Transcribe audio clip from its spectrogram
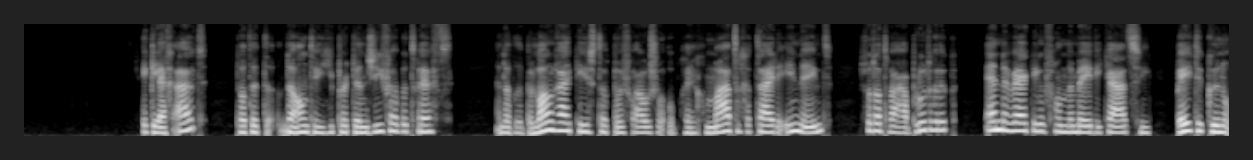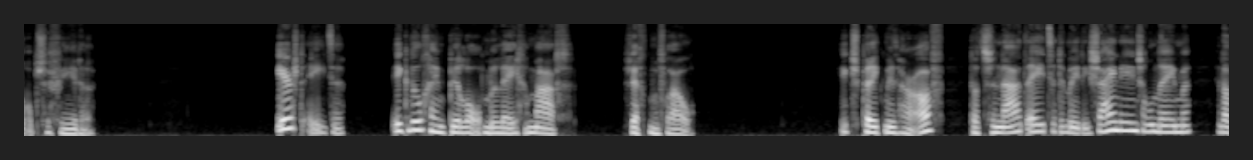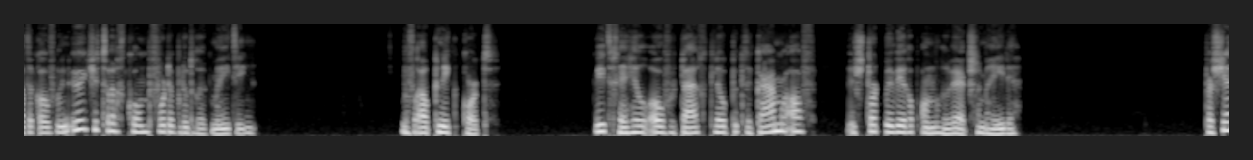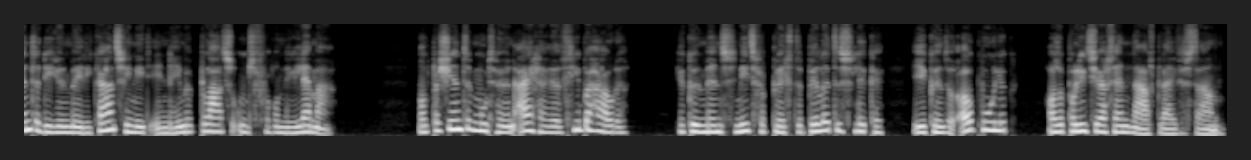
Ik leg uit dat het de antihypertensiva betreft en dat het belangrijk is dat mevrouw ze op regelmatige tijden inneemt, zodat we haar bloeddruk en de werking van de medicatie beter kunnen observeren. Eerst eten. Ik wil geen pillen op mijn lege maag, zegt mevrouw. Ik spreek met haar af dat ze na het eten de medicijnen in zal nemen en dat ik over een uurtje terugkom voor de bloeddrukmeting. Mevrouw knikt kort. Niet geheel overtuigd loop ik de kamer af en stort me weer op andere werkzaamheden. Patiënten die hun medicatie niet innemen plaatsen ons voor een dilemma. Want patiënten moeten hun eigen regie behouden. Je kunt mensen niet verplichten pillen te slikken en je kunt er ook moeilijk als een politieagent naast blijven staan.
